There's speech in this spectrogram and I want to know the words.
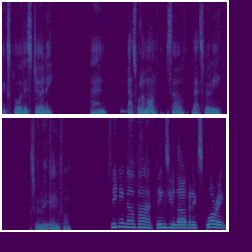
explore this journey. And that's what I'm on. So that's really, that's where it mm. came from. Speaking of uh, things you love and exploring,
